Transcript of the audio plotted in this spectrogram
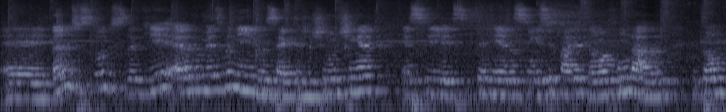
É, antes tudo isso daqui era no mesmo nível, certo? A gente não tinha esse, esse terreno, assim, esse paredão afundado. Então,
